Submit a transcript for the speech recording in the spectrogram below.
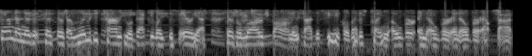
sound on there that says there's a limited time to evacuate this area. There's a large bomb inside this vehicle that is playing over and over and over outside.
